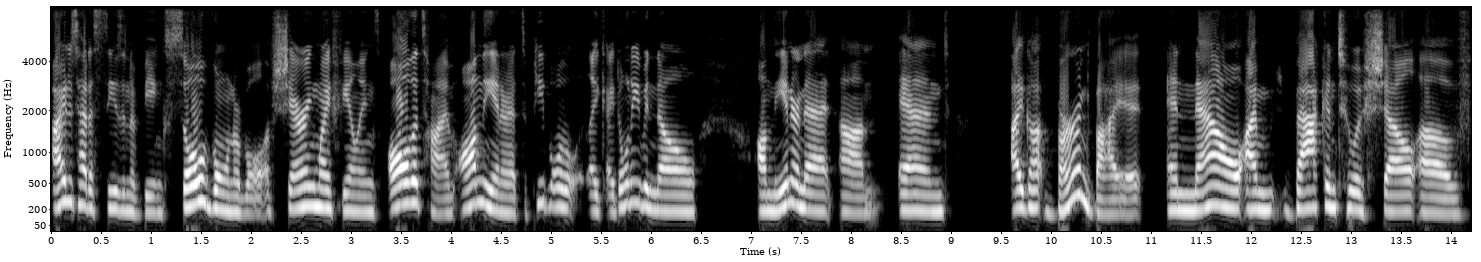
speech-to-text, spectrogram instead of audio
I just had a season of being so vulnerable of sharing my feelings all the time on the internet to people like I don't even know on the internet. Um and I got burned by it. And now I'm back into a shell of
